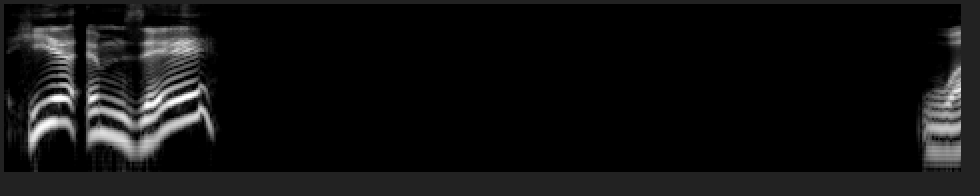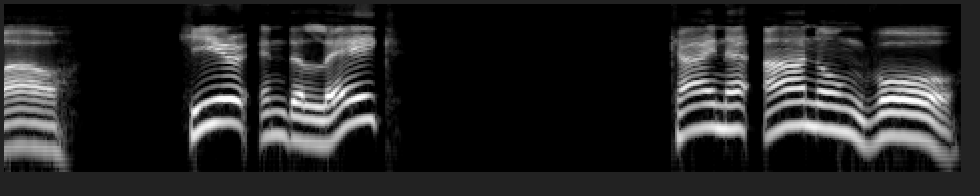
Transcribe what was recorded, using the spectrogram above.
Hier im See? Wow. Here in the lake? Keine Ahnung wo.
